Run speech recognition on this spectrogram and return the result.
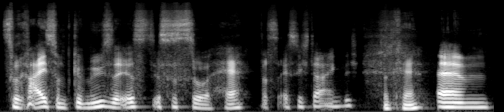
zu Reis und Gemüse isst. Ist es so, hä, was esse ich da eigentlich? Okay. Ähm,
